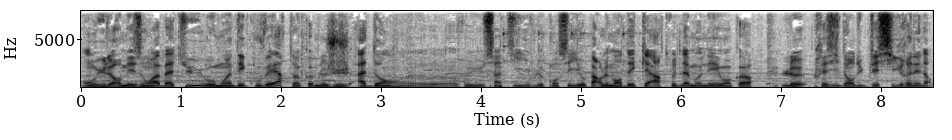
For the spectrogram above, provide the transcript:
ont eu leur maison abattue, ou au moins découverte, comme le juge Adam, euh, rue Saint-Yves, le conseiller au Parlement Descartes, rue de la Monnaie, ou encore le président du Plessis-Grenédan.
